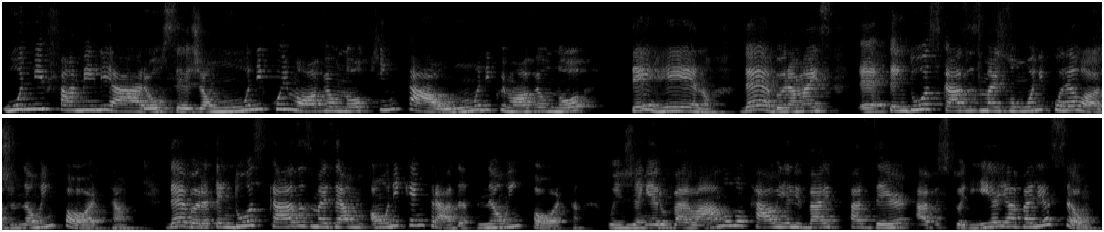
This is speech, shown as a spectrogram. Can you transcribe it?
unifamiliar, ou seja, um único imóvel no quintal, um único imóvel no terreno. Débora, mas é, tem duas casas, mas um único relógio, não importa. Débora, tem duas casas, mas é a, única entrada, não importa. O engenheiro vai lá no local e ele vai fazer a vistoria e a avaliação.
